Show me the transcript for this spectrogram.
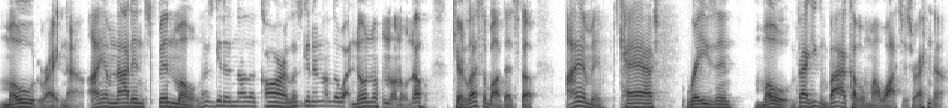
mode right now. I am not in spin mode. Let's get another car. Let's get another. One. No, no, no, no, no. Care less about that stuff. I am in cash raising mode. In fact, you can buy a couple of my watches right now.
